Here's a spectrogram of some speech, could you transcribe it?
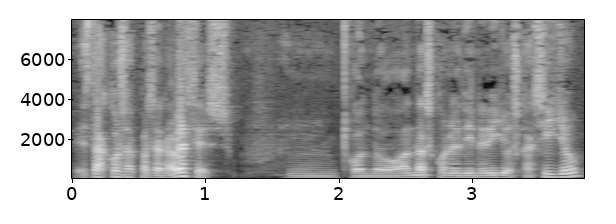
Estas cosas pasan a veces. Mm, cuando andas con el dinerillo escasillo,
